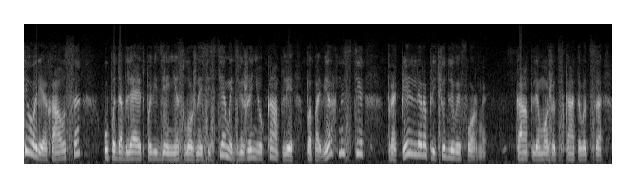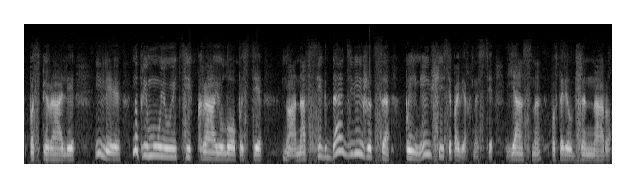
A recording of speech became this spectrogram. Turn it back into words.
«Теория хаоса уподобляет поведение сложной системы движению капли по поверхности пропеллера причудливой формы. Капля может скатываться по спирали, или напрямую уйти к краю лопасти, но она всегда движется по имеющейся поверхности. «Ясно», — повторил Дженнаро.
